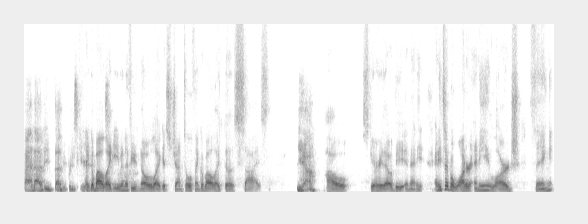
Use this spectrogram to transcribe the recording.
that, that'd be that'd be pretty scary. Think about like even if you know like it's gentle, think about like the size. yeah, How scary that would be in any any type of water, any large thing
